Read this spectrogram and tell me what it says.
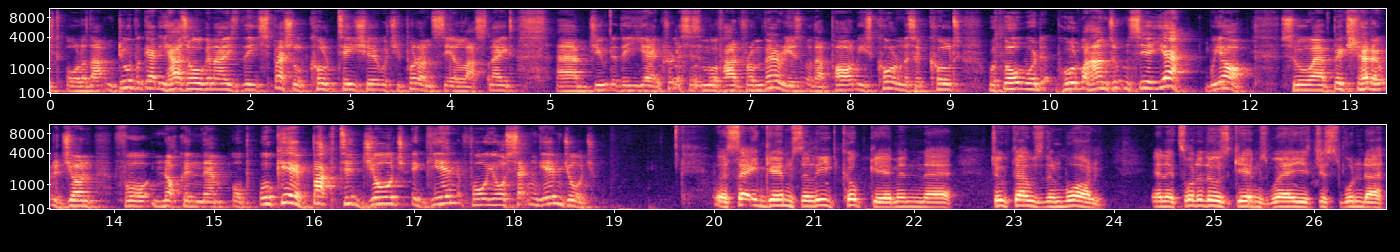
organised all of that, and don't forget he has organised the special cult t-shirt which he put on sale last night. Um, due to the uh, criticism we've had from various other parties calling us a cult, we thought we'd hold our hands up and say, yeah, we are. So uh, big shout out to John for knocking them up. Okay, back to George again for your second game, George. The second game's the League Cup game in uh, 2001, and it's one of those games where you just wonder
